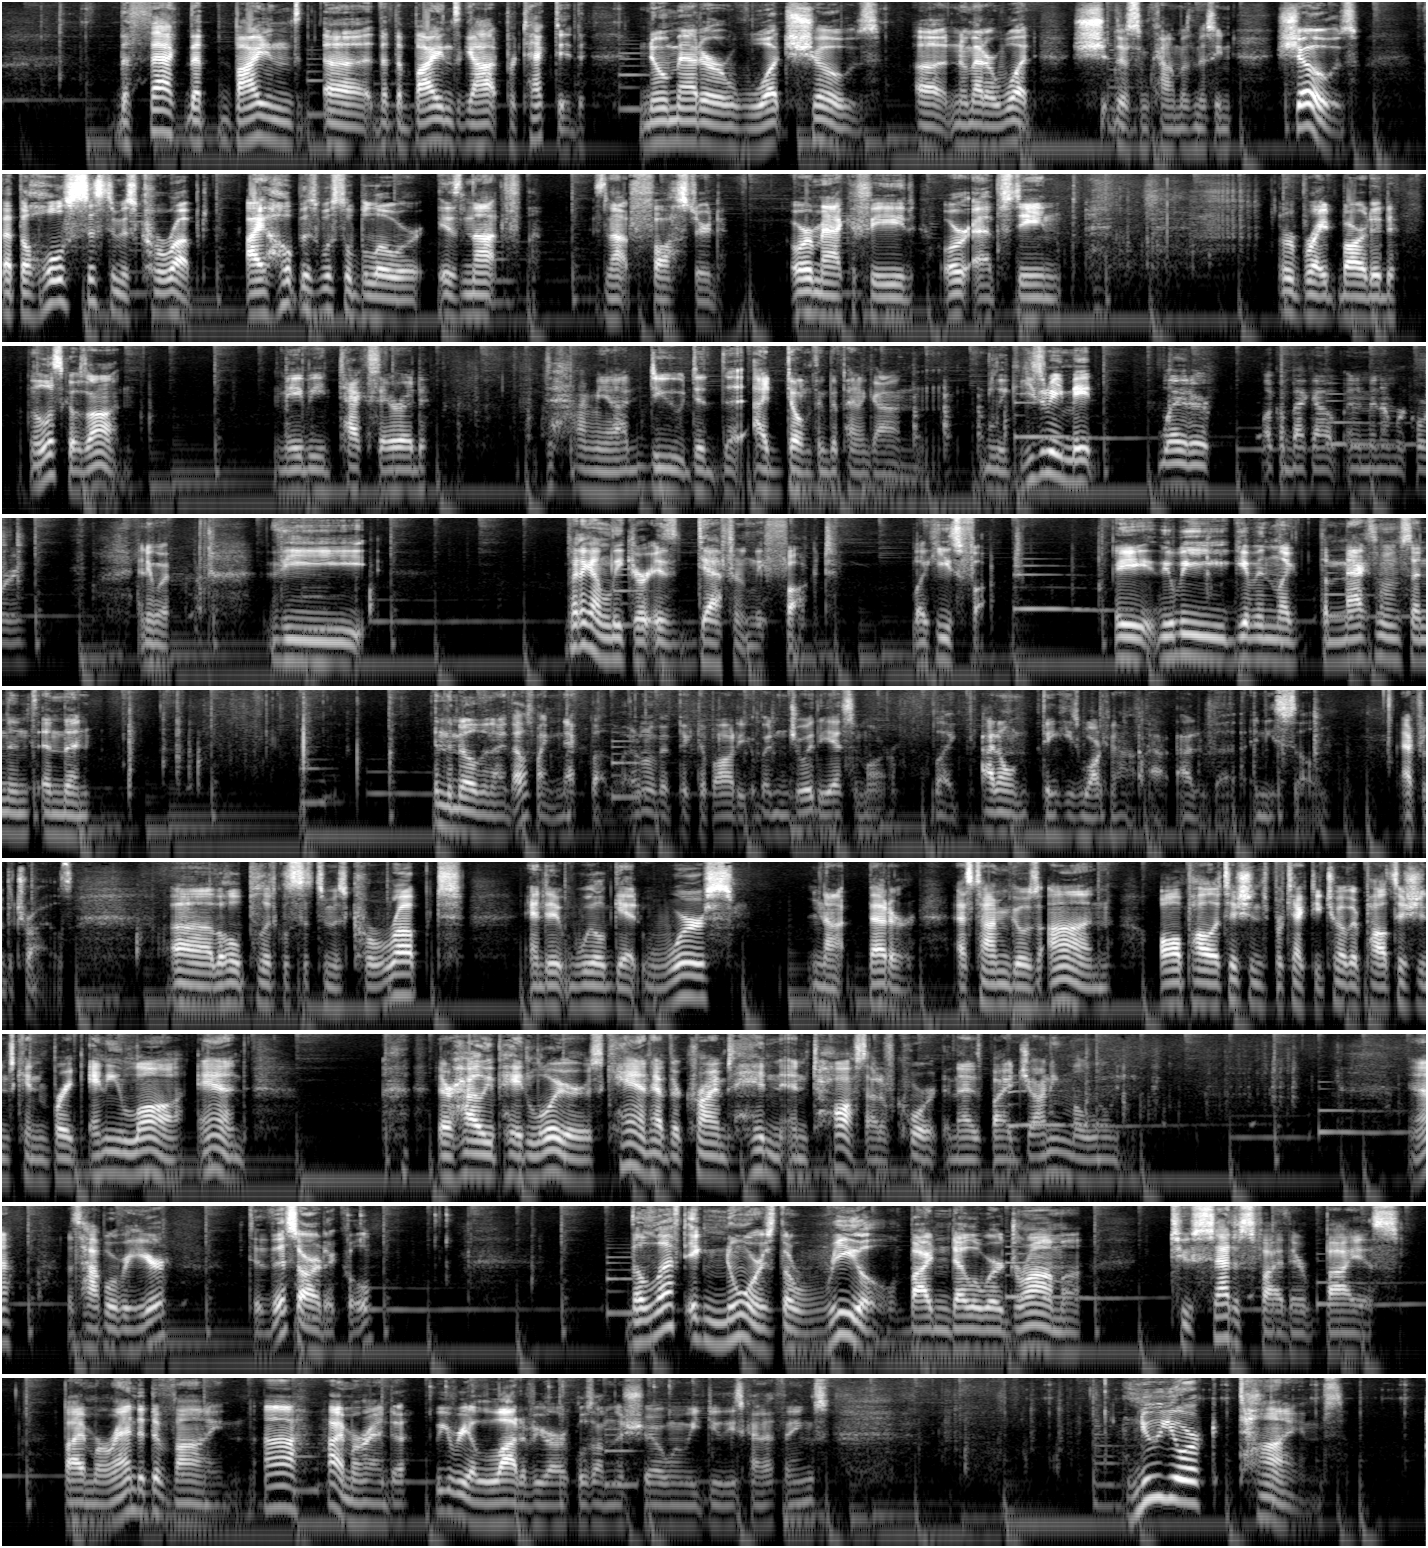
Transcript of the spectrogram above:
The fact that Biden's uh, that the Bidens got protected, no matter what shows, uh, no matter what, sh- there's some commas missing, shows that the whole system is corrupt. I hope this whistleblower is not is not fostered, or McAfee, or Epstein, or Breitbarted. The list goes on. Maybe Texarid. I mean, I do did the. I don't think the Pentagon leak. He's gonna be made later. I'll come back out in a minute. I'm recording. Anyway, the Pentagon leaker is definitely fucked. Like he's fucked. He he'll be given like the maximum sentence and then in the middle of the night. That was my neck, by the way. I don't know if it picked up audio, but enjoy the SMR. Like I don't think he's walking out out, out of the, any cell after the trials. Uh, the whole political system is corrupt, and it will get worse, not better. As time goes on, all politicians protect each other. Politicians can break any law, and their highly paid lawyers can have their crimes hidden and tossed out of court, and that is by Johnny Maloney. Yeah, let's hop over here to this article. The left ignores the real Biden Delaware drama to satisfy their bias. By Miranda Devine. Ah, hi Miranda. We read a lot of your articles on this show when we do these kind of things. New York Times.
